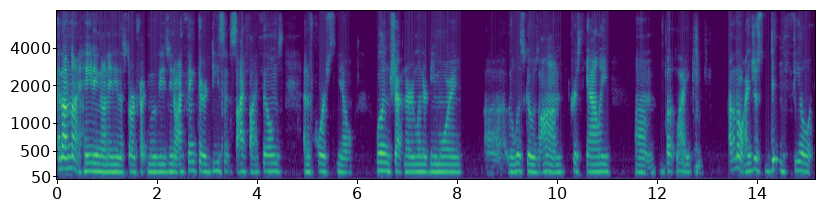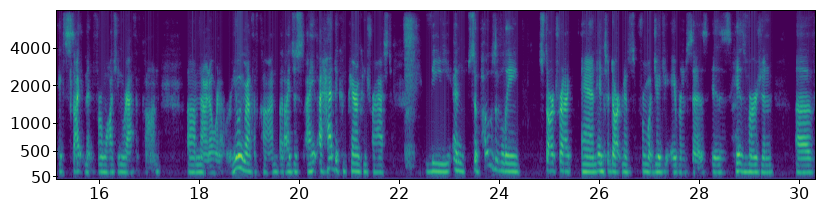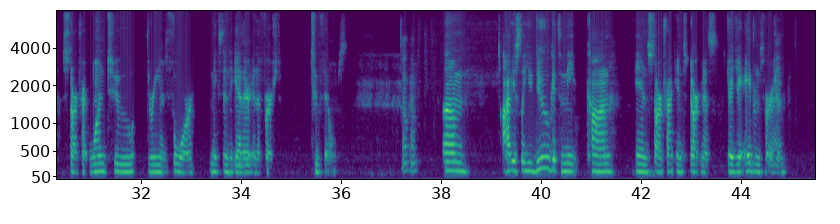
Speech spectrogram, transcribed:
and I'm not hating on any of the Star Trek movies. You know, I think they're decent sci-fi films, and of course, you know, William Shatner, Leonard Nimoy, uh, the list goes on. Kirstie Alley, Um, but like, I don't know, I just didn't feel excitement for watching Wrath of Khan. Um, now I know we're not reviewing Wrath of Khan, but I just I, I had to compare and contrast the and supposedly Star Trek and Into Darkness, from what J.J. Abrams says, is his version of Star Trek one, two, three, and four mixed in together in the first two films. Okay. Um, obviously, you do get to meet Khan in Star Trek Into Darkness, J.J. Abrams' version,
